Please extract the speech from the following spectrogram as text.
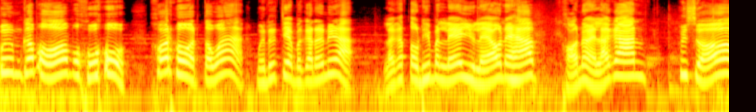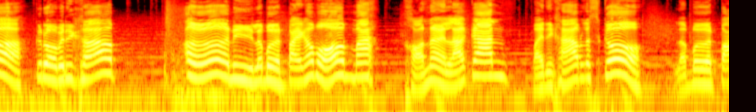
บึ้มครับผมโอ้โหโคตรโหดแต่ว่าเหมือนจะเจ็บเหมือนกันนะเนี่ย แล้วก็ตรงที่มันเละอยู่แล้วนะครับ ขอหน่อยละกันพี่ชอกระโดดไปดิครับ เออนี่ระเบิดไปครับผมมา ขอหน่อยละกัน ไปดิครับ let's go ระเบิดไป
